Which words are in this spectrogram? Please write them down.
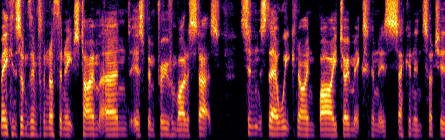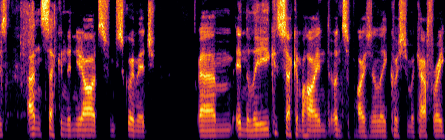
making something for nothing each time, and it's been proven by the stats since their week nine bye. Joe Mixon is second in touches and second in yards from scrimmage um, in the league, second behind, unsurprisingly, Christian McCaffrey.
